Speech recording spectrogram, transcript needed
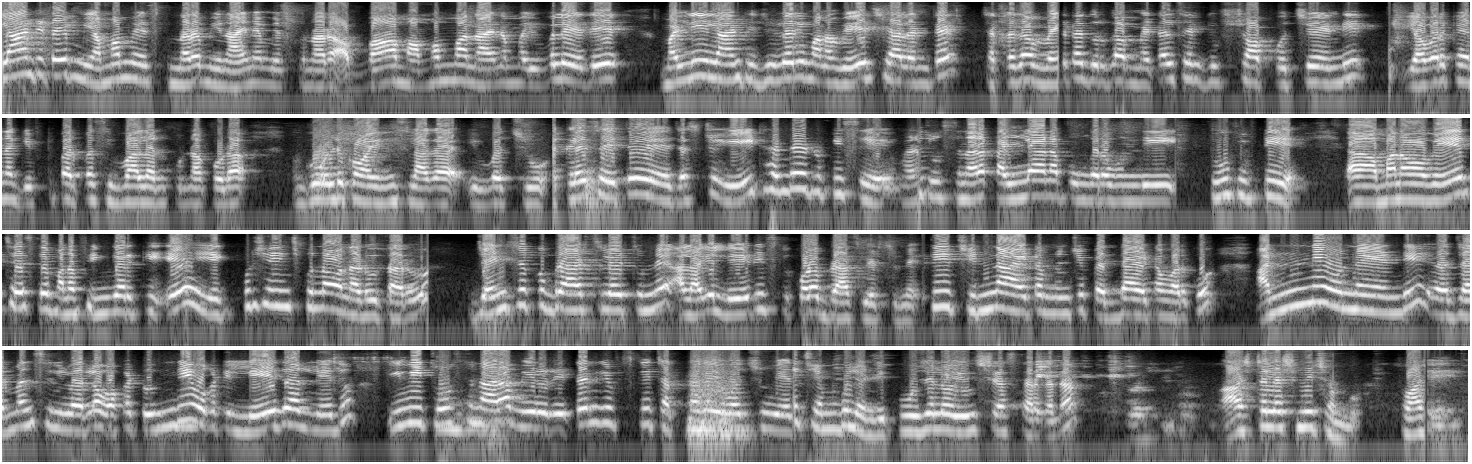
ఇలాంటి టైప్ మీ అమ్మమ్మ వేసుకున్నారా మీ నాయనమ్మ వేసుకున్నారా? అబ్బా మా అమ్మమ్మ నాయనమ్మ ఇవ్వలేదే. మళ్ళీ ఇలాంటి జ్యువెలరీ మనం వేర్ చేయాలంటే చక్కగా Venkatadurga metals and gift shop వచ్చేయండి. ఎవరికైనా గిఫ్ట్ పర్పస్ ఇవ్వాలనుకున్నా కూడా గోల్డ్ కాయిన్స్ లాగా ఇవ్వచ్చు. నెక్లెస్ అయితే జస్ట్ ఎయిట్ హండ్రెడ్ రూపీస్ మనం చూస్తున్నారా కళ్యాణ పుంగరం ఉంది. టూ ఫిఫ్టీ మనం వేర్ చేస్తే మన ఫింగర్కి ఏ ఎప్పుడు చేయించుకున్నావు అని అడుగుతారు. జెంట్స్కు బ్రాస్లెట్స్ ఉన్నాయి అలాగే లేడీస్కి కూడా బ్రాస్లెట్స్ ఉన్నాయి. ఈ చిన్న ఐటమ్ నుంచి పెద్ద ఐటమ్ వరకు అన్ని ఉన్నాయండి. జర్మన్ సిల్వర్లో ఒకటి ఉంది ఒకటి లేదు అని లేదు. ఇవి చూస్తున్నారా? మీరు రిటర్న్ గిఫ్ట్స్కి చక్కగా ఇవ్వచ్చు. చెంబులండి పూజలో యూజ్ చేస్తారు కదా. అష్టలక్ష్మి చెంబు.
